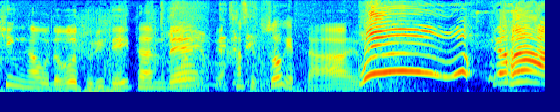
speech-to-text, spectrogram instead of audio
킹하고 너가 둘이 데이트하는데 한테 쏘겠다 야!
